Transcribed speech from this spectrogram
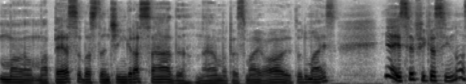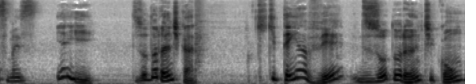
uma, uma, peça bastante engraçada, né? Uma peça maior e tudo mais. E aí você fica assim, nossa, mas e aí? Desodorante, cara. O que, que tem a ver desodorante com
